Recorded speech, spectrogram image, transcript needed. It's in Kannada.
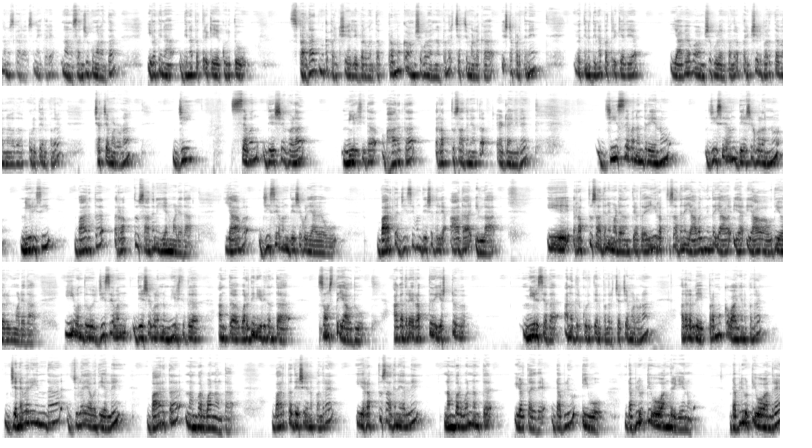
ನಮಸ್ಕಾರ ಸ್ನೇಹಿತರೆ, ನಾನು ಸಂಜೀವ್ ಕುಮಾರ್ ಅಂತ. ಇವತ್ತಿನ ದಿನಪತ್ರಿಕೆಯ ಕುರಿತು ಸ್ಪರ್ಧಾತ್ಮಕ ಪರೀಕ್ಷೆಯಲ್ಲಿ ಬರುವಂಥ ಪ್ರಮುಖ ಅಂಶಗಳನ್ನಪ್ಪ ಅಂದ್ರೆ ಚರ್ಚೆ ಮಾಡೋಕ್ಕೆ ಇಷ್ಟಪಡ್ತೇನೆ. ಇವತ್ತಿನ ದಿನಪತ್ರಿಕೆಯಲ್ಲಿ ಯಾವ್ಯಾವ ಅಂಶಗಳು ಏನಪ್ಪ ಅಂದ್ರೆ ಪರೀಕ್ಷೆಯಲ್ಲಿ ಬರುತ್ತವೆ ಅನ್ನೋದ ಕುರಿತು ಏನಪ್ಪ ಅಂದ್ರೆ ಚರ್ಚೆ ಮಾಡೋಣ. ಜಿ ಸೆವೆನ್ ದೇಶಗಳ ಮೀರಿಸಿದ ಭಾರತ ರಫ್ತು ಸಾಧನೆ ಅಂತ ಹೆಡ್ಲೈನ್ ಇದೆ. ಜಿ ಸೆವೆನ್ ಅಂದರೆ ಏನು? ಜಿ ಸೆವೆನ್ ದೇಶಗಳನ್ನು ಮೀರಿಸಿ ಭಾರತ ರಫ್ತು ಸಾಧನೆ ಏನು ಮಾಡ್ಯದ? ಯಾವ ಜಿ ಸೆವೆನ್ ದೇಶಗಳು ಯಾವ್ಯಾವು? ಭಾರತ ಜಿ ಸೆವೆನ್ ದೇಶದಲ್ಲಿ ಆದ ಇಲ್ಲ. ಈ ರಫ್ತು ಸಾಧನೆ ಮಾಡ್ಯದ ಅಂತ ಹೇಳ್ತಾರೆ. ಈ ರಫ್ತು ಸಾಧನೆ ಯಾವಾಗಿನಿಂದ ಯಾವ ಯಾವ ಅವಧಿಯವರೆಗೂ ಮಾಡ್ಯದ? ಈ ಒಂದು ಜಿ ಸೆವೆನ್ ದೇಶಗಳನ್ನು ಮೀರಿಸಿದ ಅಂತ ವರದಿ ನೀಡಿದಂಥ ಸಂಸ್ಥೆ ಯಾವುದು? ಹಾಗಾದರೆ ರಫ್ತು ಎಷ್ಟು ಮೀರಿಸ್ಯದ ಅನ್ನೋದ್ರ ಕುರಿತು ಏನಪ್ಪ ಅಂದ್ರೆ ಚರ್ಚೆ ಮಾಡೋಣ. ಅದರಲ್ಲಿ ಪ್ರಮುಖವಾಗಿ ಏನಪ್ಪ ಅಂದರೆ ಜನವರಿಯಿಂದ ಜುಲೈ ಅವಧಿಯಲ್ಲಿ ಭಾರತ ನಂಬರ್ ಒನ್ ಅಂತ. ಭಾರತ ದೇಶ ಏನಪ್ಪ ಅಂದರೆ ಈ ರಫ್ತು ಸಾಧನೆಯಲ್ಲಿ ನಂಬರ್ ಒನ್ ಅಂತ ಹೇಳ್ತಾ ಇದೆ. W T O W T O ಅಂದರೆ ಏನು? ಡಬ್ಲ್ಯೂ ಟಿ ಒ ಅಂದರೆ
